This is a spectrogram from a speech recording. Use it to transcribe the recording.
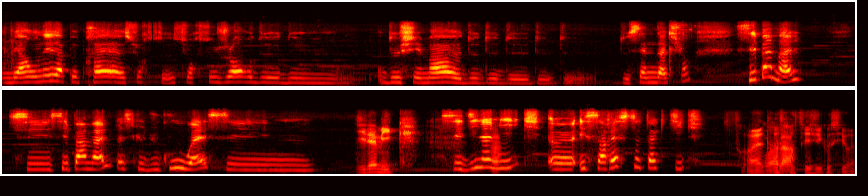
Ben, on est à peu près sur ce, sur ce genre de, de, de schéma de, de, de, de, de scène d'action. C'est pas mal. C'est pas mal parce que du coup, ouais, c'est. Dynamique. C'est dynamique euh, et ça reste tactique. Ouais, très stratégique aussi, ouais.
